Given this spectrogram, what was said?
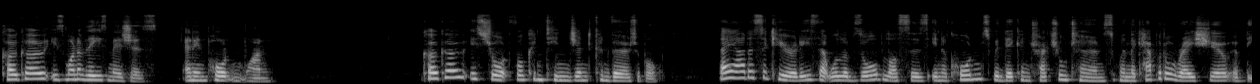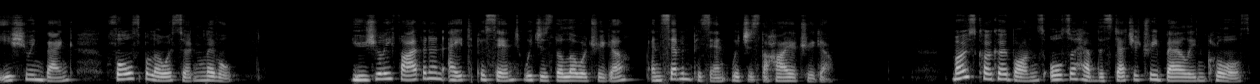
COCO is one of these measures, an important one. COCO is short for contingent convertible. They are the securities that will absorb losses in accordance with their contractual terms when the capital ratio of the issuing bank falls below a certain level, usually 5 and an eighth percent, which is the lower trigger, and 7%, which is the higher trigger. Most COCO bonds also have the statutory bail-in clause,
